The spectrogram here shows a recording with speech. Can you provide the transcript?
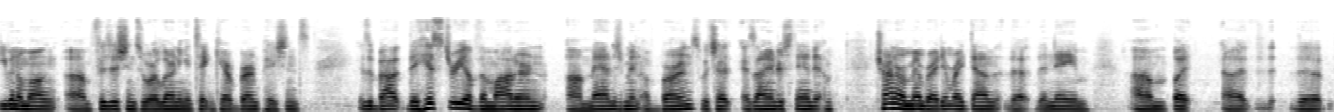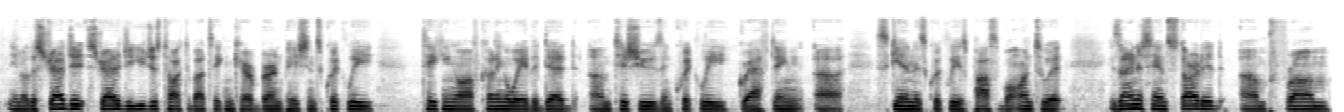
even among um, physicians who are learning and taking care of burn patients is about the history of the modern um, management of burns, which, as I understand it, I'm trying to remember. I didn't write down the the name, um, but uh, the, the you know the strategy strategy you just talked about taking care of burn patients quickly, taking off, cutting away the dead um, tissues, and quickly grafting uh, skin as quickly as possible onto it. As I understand, started um, from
